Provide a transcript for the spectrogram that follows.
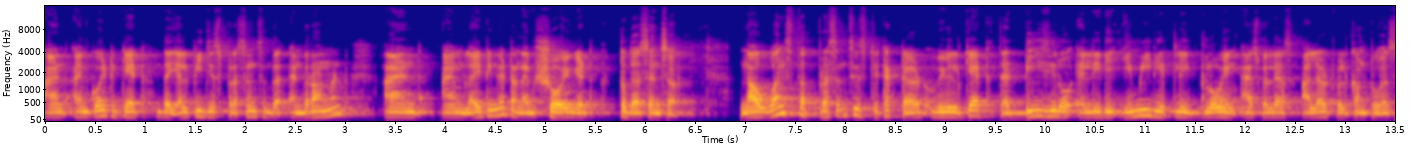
and I'm going to get the LPG's presence in the environment and I'm lighting it and I'm showing it to the sensor. now once the presence is detected we will get the d0 led immediately glowing as well as alert will come to us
